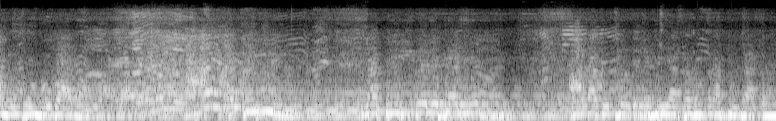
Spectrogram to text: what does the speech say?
होइ छै भोबारी आइ न पीरी न पीरी देले पड़ी आना कुछो देले भैया तब ओकरा पूजा करे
